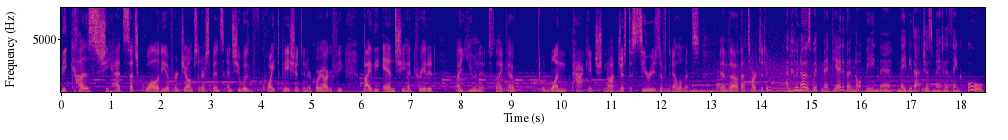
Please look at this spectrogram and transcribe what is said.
because she had such quality of her jumps and her spins, and she was quite patient in her choreography. By the end, she had created a unit, like a one package, not just a series of elements, and uh, that's hard to do. And who knows, with Medvedeva not being there, maybe that just made her think, oh,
